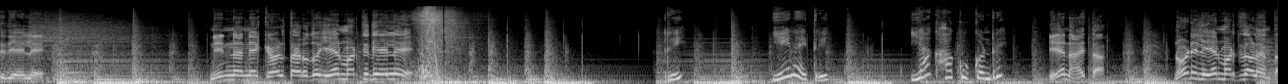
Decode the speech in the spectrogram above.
ಮಾಡ್ತಿದ್ಯಾ ಇಲ್ಲಿ? ನಿನ್ನನ್ನೇ ಕೇಳ್ತಾ ಇರೋದು ಏನ್ ಮಾಡ್ತಿದ್ಯಾ ಇಲ್ಲಿ? ರೀ ಏನಾಯ್ತ್ರಿ? ಯಾಕೆ ಹಾಕಿ ಕೂಕೊಂಡ್ರಿ ಏನಾಯ್ತಾ? ನೋಡಿಲ್ಲಿ ಏನ್ ಮಾಡ್ತಿದ್ದಾಳೆ ಅಂತ.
